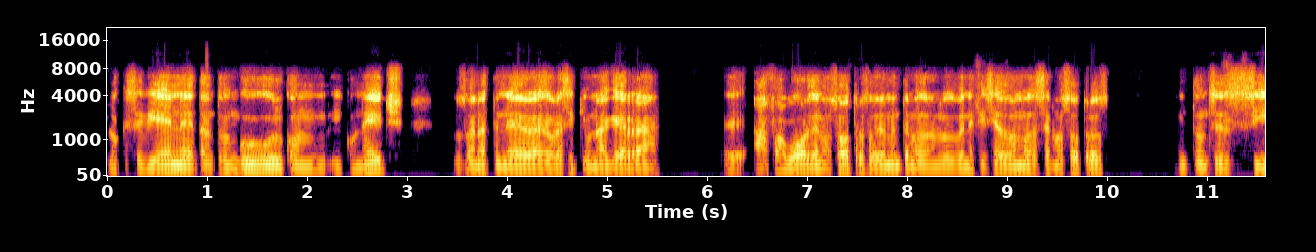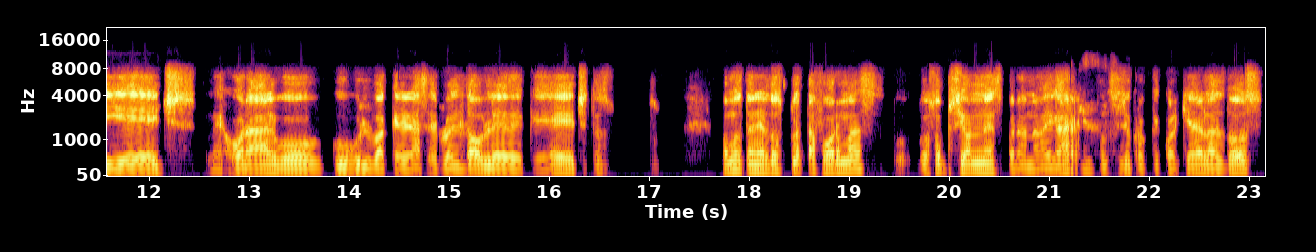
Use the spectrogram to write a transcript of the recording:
lo que se viene, tanto en Google con, y con Edge. Pues van a tener ahora sí que una guerra eh, a favor de nosotros. Obviamente los beneficiados vamos a ser nosotros. Entonces, si Edge mejora algo, Google va a querer hacerlo el doble de que Edge. Entonces, vamos a tener dos plataformas, dos opciones para navegar. Entonces yo creo que cualquiera de las dos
